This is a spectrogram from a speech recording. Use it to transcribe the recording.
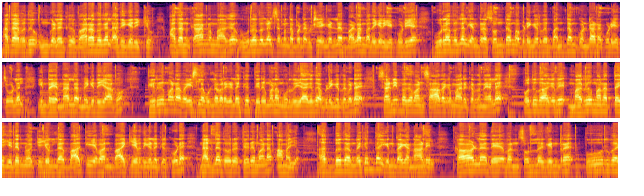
அதாவது உங்களுக்கு வரவுகள் அதிகரிக்கும். அதன் காரணமாக உறவுகள் சம்பந்தப்பட்ட விஷயங்களில் பலம் அதிகரிக்கக்கூடிய உறவுகள் என்ற சொந்தம் அப்படிங்கிறது பந்தம் கொண்டாடக்கூடிய சூழல் இன்றைய நாளில் மிகுதியாகும். திருமண வயசில் உள்ளவர்களுக்கு திருமணம் உறுதியாகுது அப்படிங்கிறத விட சனி பகவான் சாதகமாக இருக்கிறதுனால பொதுவாகவே மறுமணத்தை எதிர்நோக்கியுள்ள பாக்கியவான் பாக்கியவதிகளுக்கு கூட நல்லதொரு திருமணம் அமையும். அற்புதம் மிகுந்த இன்றைய நாளில். காலதேவன் சொல்லுகின்ற பூர்வ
